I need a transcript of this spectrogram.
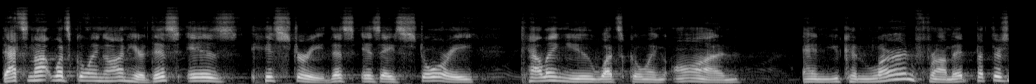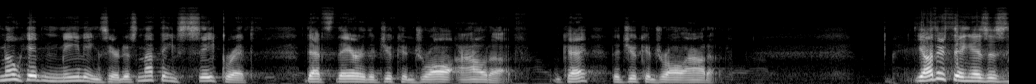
That's not what's going on here. This is history. This is a story telling you what's going on, and you can learn from it, but there's no hidden meanings here. There's nothing secret that's there that you can draw out of, okay? That you can draw out of. The other thing is, is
